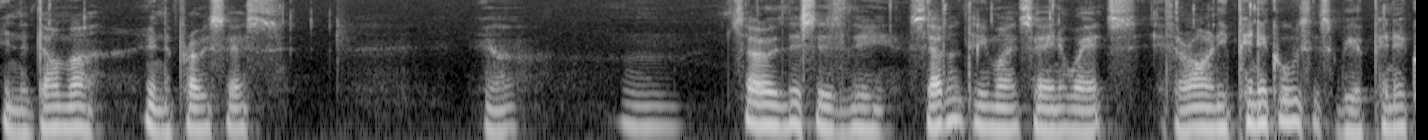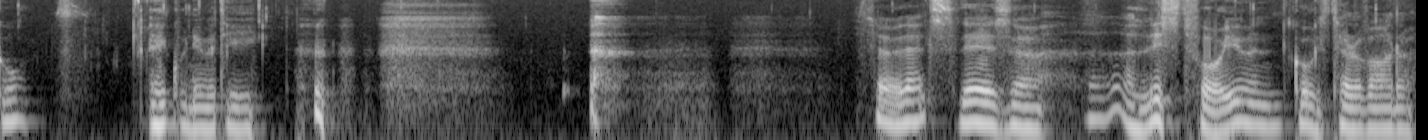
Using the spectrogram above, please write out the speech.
in the Dhamma, in the process. Yeah. Mm. So this is the seventh. You might say, in a way, it's if there are any pinnacles, this will be a pinnacle. Equanimity. so that's there's a a list for you, and of course Theravada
